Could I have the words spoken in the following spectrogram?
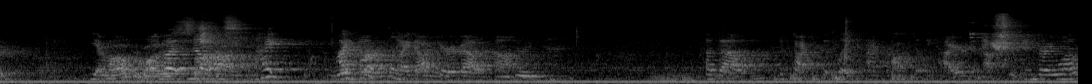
right? Yeah. And my upper body But no, sucks. um, I I talked to my doctor about um, about the fact that like I'm constantly tired and not sleeping very well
